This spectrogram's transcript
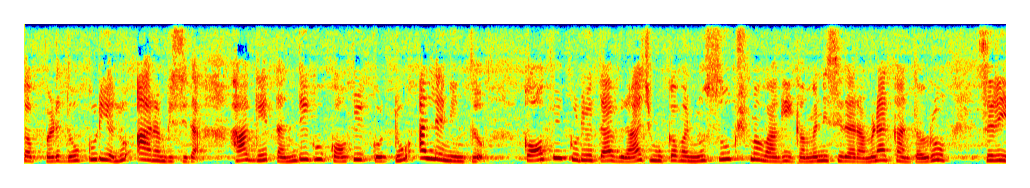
ಕಪ್ ಪಡೆದು ಕುಡಿಯಲು ಆರಂಭಿಸಿದ. ಹಾಗೆ ತಂದೆಗೂ ಕಾಫಿ ಕೊಟ್ಟು ಅಲ್ಲೇ ನಿಂತಳು ಕಾಫಿ ಕುಡಿಯುತ್ತಾ ವಿರಾಜ್ ಮುಖವನ್ನು ಸೂಕ್ಷ್ಮವಾಗಿ ಗಮನಿಸಿದ ರಮಣಕಾಂತ್ ಅವರು, ಸರಿ,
